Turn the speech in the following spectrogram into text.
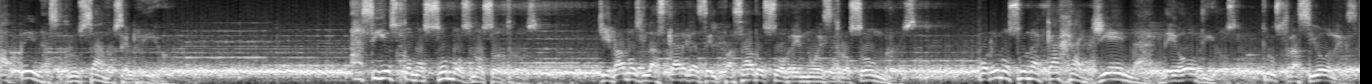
apenas cruzamos el río. Así es como somos nosotros. Llevamos las cargas del pasado sobre nuestros hombros. Ponemos una caja llena de odios, frustraciones,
